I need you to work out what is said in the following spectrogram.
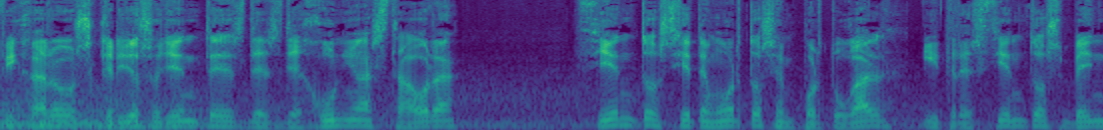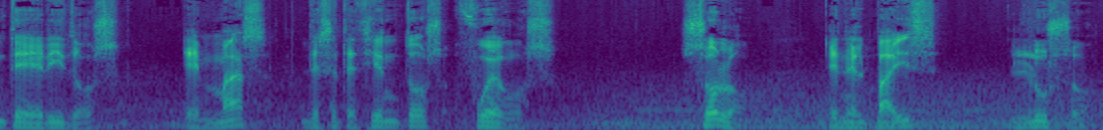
Fijaros, queridos oyentes, desde junio hasta ahora, 107 muertos en Portugal y 320 heridos, en más de 700 fuegos. Solo en el país luso.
